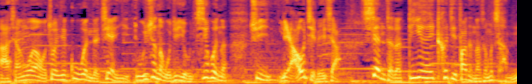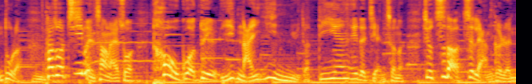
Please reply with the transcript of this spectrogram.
啊，想问我做一些顾问的建议。于是呢，我就有机会呢去了解了一下现在的 DNA 科技发展到什么程度了。他说，基本上来说，透过对一男一女的 DNA 的检测呢，就知道这两个人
